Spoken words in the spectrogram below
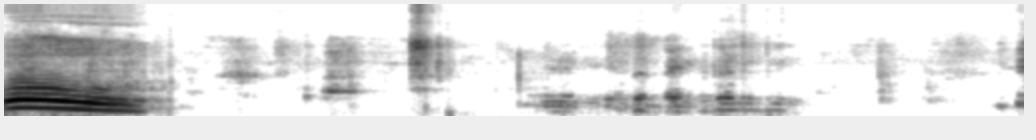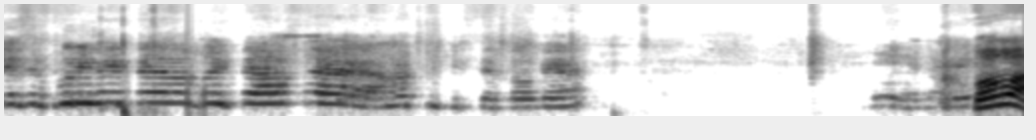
ও। বাবা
